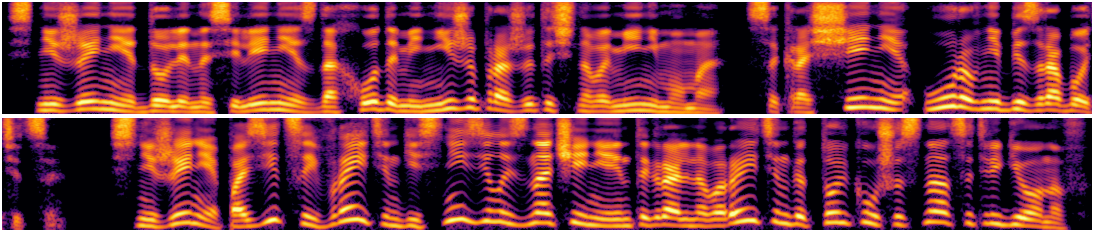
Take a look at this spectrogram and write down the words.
снижение доли населения с доходами ниже прожиточного минимума, сокращение уровня безработицы. Снижение позиций в рейтинге снизилось значение интегрального рейтинга только у 16 регионов,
